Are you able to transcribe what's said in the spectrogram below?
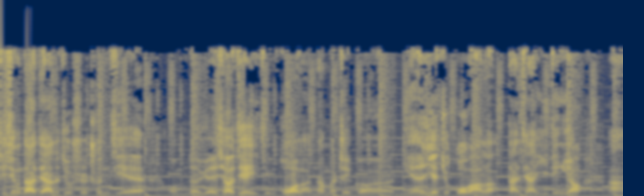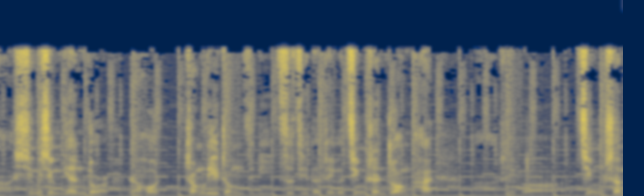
提醒大家的就是春节，我们的元宵节已经过了，那么这个年也就过完了，大家一定要啊醒醒年盹儿，然后整理整理自己的这个精神状态，啊，这个精神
